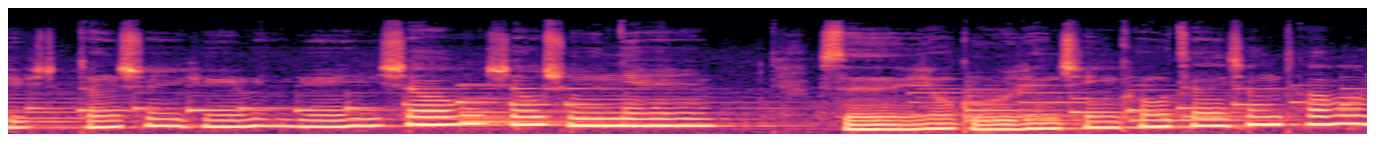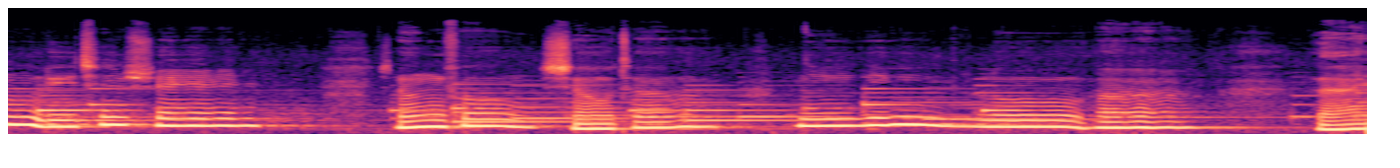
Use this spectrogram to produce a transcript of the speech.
欲等时，与明月一笑，笑数年。似有故人轻口在江棠里浅睡，能否晓得你一路而来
